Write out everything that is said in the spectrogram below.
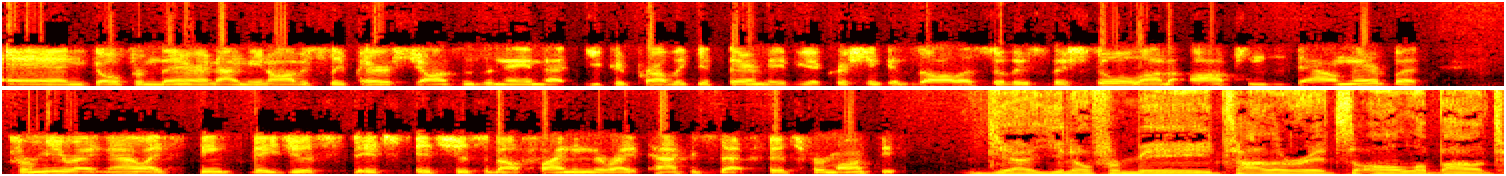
and go from there. And I mean, obviously, Paris Johnson's a name that you could probably get there, maybe a Christian Gonzalez. So there's there's still a lot of options down there, but for me right now, I think they just it's it's just about finding the right package that fits for Monti. Yeah, you know, for me, Tyler, it's all about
